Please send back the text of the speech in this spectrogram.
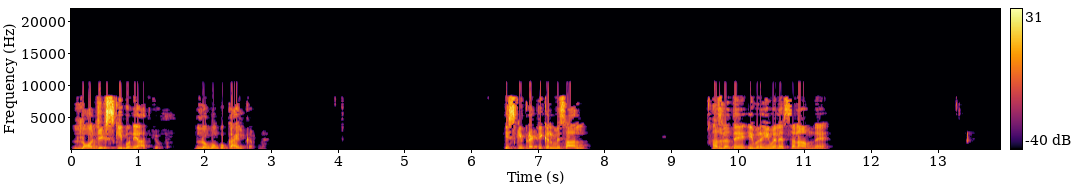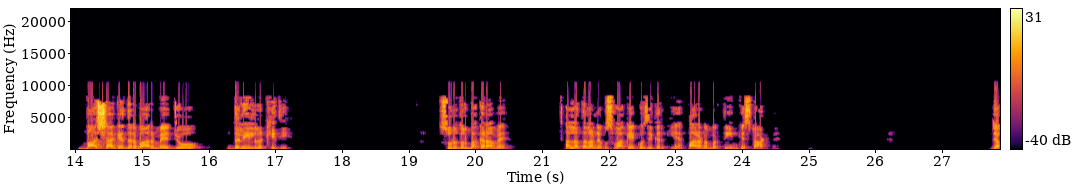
لاجکس کی بنیاد کے اوپر لوگوں کو قائل کرنا ہے۔ اس کی پریکٹیکل مثال حضرت ابراہیم علیہ السلام نے بادشاہ کے دربار میں جو دلیل رکھی تھی سورت البکرا میں اللہ تعالیٰ نے اس واقعے کو ذکر کیا ہے پارا نمبر تین کے سٹارٹ میں۔ جب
